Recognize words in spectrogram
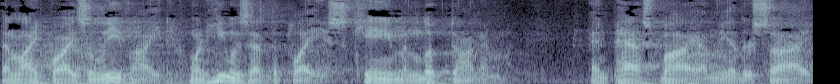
And likewise a Levite, when he was at the place, came and looked on him, and passed by on the other side.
